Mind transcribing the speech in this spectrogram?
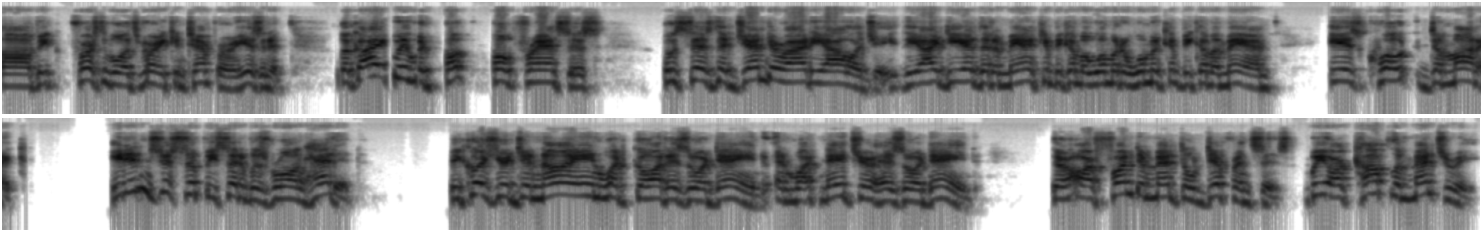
Uh, first of all, it's very contemporary, isn't it? Look, I agree with Pope Francis who says that gender ideology, the idea that a man can become a woman, a woman can become a man, is, quote, demonic. He didn't just simply say it was wrong headed. because you're denying what God has ordained and what nature has ordained. There are fundamental differences. We are complementary.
